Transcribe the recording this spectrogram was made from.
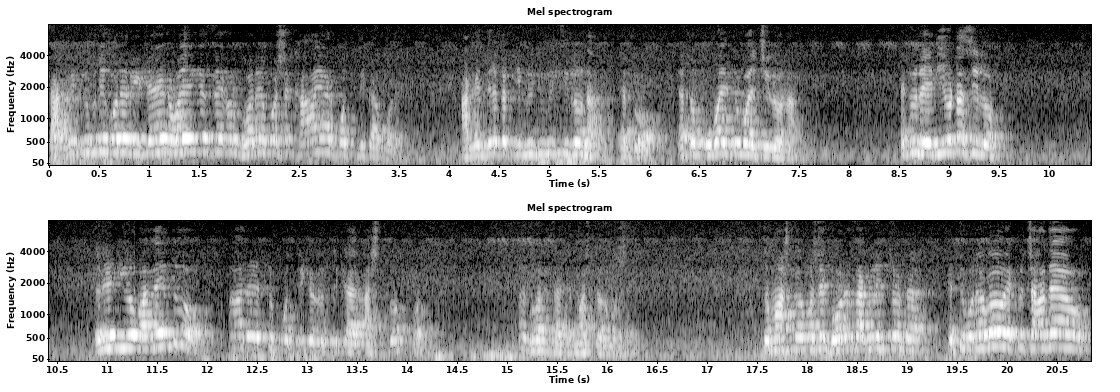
চাকরি টুকরি করে রিটায়ার্ড হয়ে গেছে, এখন ঘরে বসে খায় আর পত্রিকা পড়ে। আগের দিনে তো টিভি টিভি ছিল না, এত এত মোবাইল টোবাইল ছিল না। একটু রেডিওটা ছিল। রেডিও বাজাই তো আর একটু পত্রিকা টত্রিকা আসতো। আর ঘরে থাকে মাস্টার মশাই। তো মাস্টার ঘরে থাকলে একটা- একটু বলে গো একটু চা দাও।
